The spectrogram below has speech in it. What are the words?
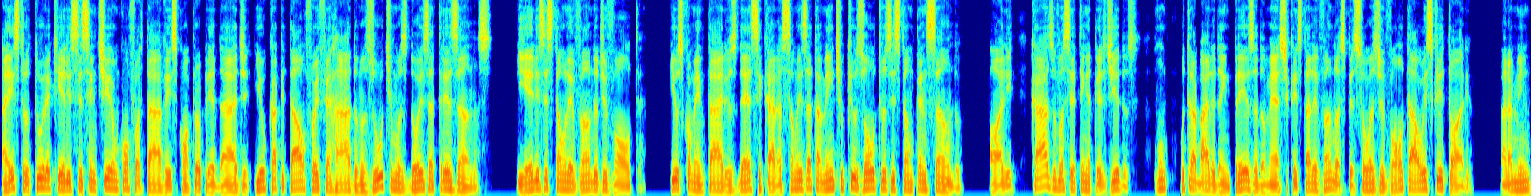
A estrutura que eles se sentiram confortáveis com a propriedade e o capital foi ferrado nos últimos dois a três anos. E eles estão levando de volta. E os comentários desse cara são exatamente o que os outros estão pensando. Olhe, caso você tenha perdidos, um, o trabalho da empresa doméstica está levando as pessoas de volta ao escritório. Para mim,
